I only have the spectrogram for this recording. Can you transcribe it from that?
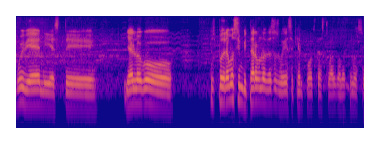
Muy bien, y este, ya luego, pues podremos invitar a uno de esos güeyes aquí al podcast o algo, a ver que nos,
